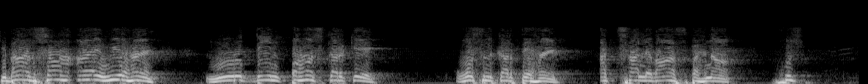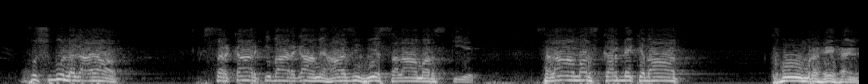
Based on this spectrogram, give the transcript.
کہ بادشاہ آئے ہوئے ہیں۔ نور الدین پہنچ کر کے غسل کرتے ہیں۔ اچھا لباس پہنا۔ خوش خوشبو لگایا۔ سرکار کی بارگاہ میں حاضر ہوئے، سلام عرض کیے۔ سلام عرض کرنے کے بعد گھوم رہے ہیں،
